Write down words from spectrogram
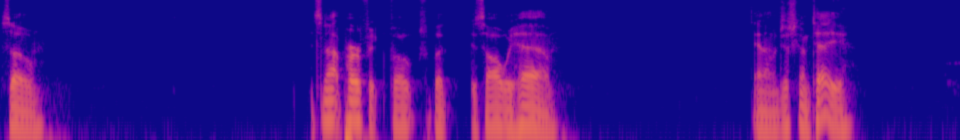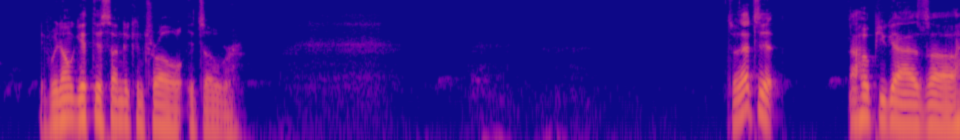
So it's not perfect, folks, but it's all we have. And I'm just going to tell you if we don't get this under control, it's over. So that's it. I hope you guys uh,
